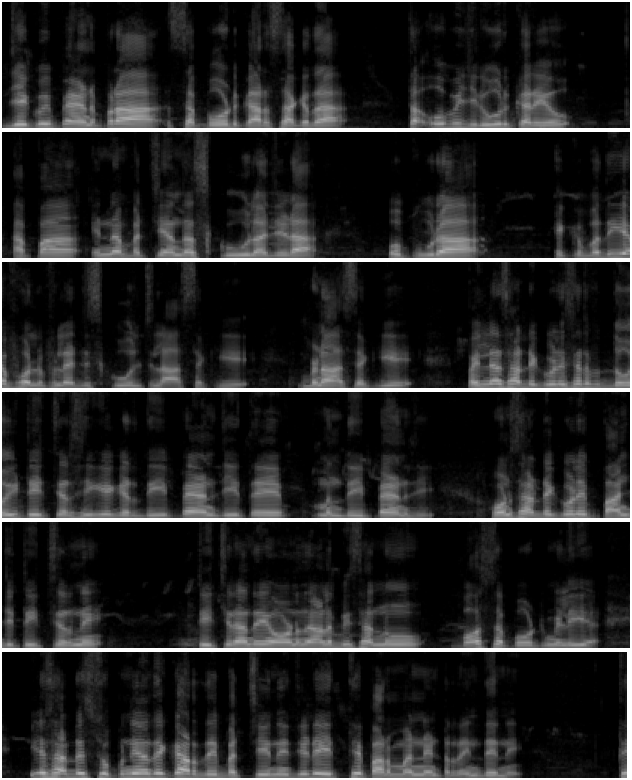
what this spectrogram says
ਜੇ ਕੋਈ ਭੈਣ ਭਰਾ ਸਪੋਰਟ ਕਰ ਸਕਦਾ ਤਾਂ ਉਹ ਵੀ ਜ਼ਰੂਰ ਕਰਿਓ। ਆਪਾਂ ਇਹਨਾਂ ਬੱਚਿਆਂ ਦਾ ਸਕੂਲ ਆ ਜਿਹੜਾ, ਉਹ ਪੂਰਾ ਇੱਕ ਵਧੀਆ ਫੁੱਲ ਫਲੈਜ ਸਕੂਲ ਚਲਾ ਸਕੀਏ। ਬਣਾ ਸਕੀਏ। ਪਹਿਲਾਂ ਸਾਡੇ ਕੋਲੇ ਸਿਰਫ ਦੋ ਹੀ ਟੀਚਰ ਸੀਗੇ, ਗੁਰਦੀਪ ਭੈਣ ਜੀ ਤੇ ਮਨਦੀਪ ਭੈਣ ਜੀ। ਹੁਣ ਸਾਡੇ ਕੋਲੇ ਪੰਜ ਟੀਚਰ ਨੇ। ਟੀਚਰਾਂ ਦੇ ਆਉਣ ਨਾਲ ਵੀ ਸਾਨੂੰ ਬਹੁਤ ਸਪੋਰਟ ਮਿਲੀ ਹੈ। ਇਹ ਸਾਡੇ ਸੁਪਨਿਆਂ ਦੇ ਘਰ ਦੇ ਬੱਚੇ ਨੇ, ਜਿਹੜੇ ਇੱਥੇ ਪਰਮਾਨੈਂਟ ਰਹਿੰਦੇ ਨੇ। ਤੇ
